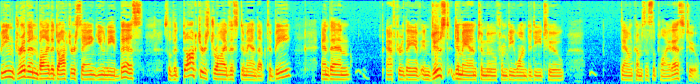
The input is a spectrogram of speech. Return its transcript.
being driven by the doctor saying you need this so the doctors drive this demand up to B, and then after they have induced demand to move from D1 to D2, down comes the supply at S2.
